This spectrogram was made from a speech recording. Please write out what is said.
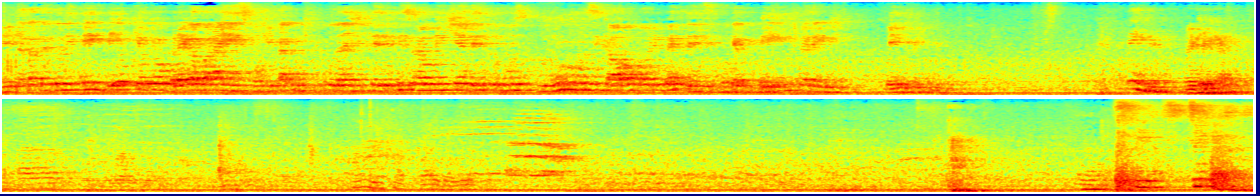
Ele está tentando entender o que é o que é o brega paraense, porque está com dificuldade de entender o que isso realmente é dentro do, do mundo musical ao qual ele pertence, porque é bem diferente. Bem diferente. Entendi. You. Steve, two questions.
